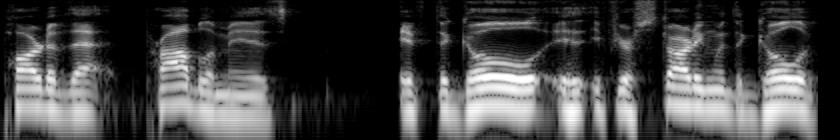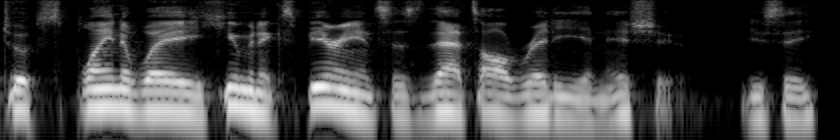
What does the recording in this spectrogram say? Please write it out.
part of that problem is if the goal if you're starting with the goal of to explain away human experiences, that's already an issue. You see?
